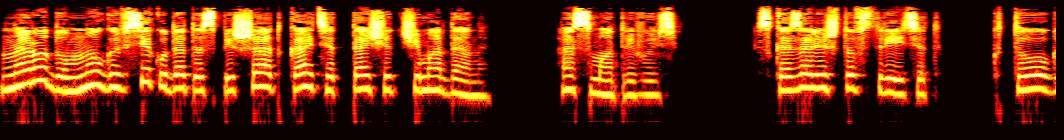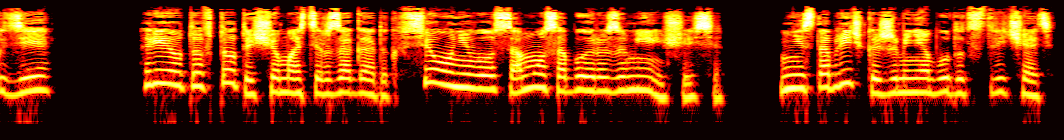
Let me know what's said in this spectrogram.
Народу много, все куда-то спешат, катят, тащат чемоданы. Осматриваюсь. Сказали, что встретят. Кто, где. Реутов тот еще мастер загадок, все у него само собой разумеющееся. Не с табличкой же меня будут встречать.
